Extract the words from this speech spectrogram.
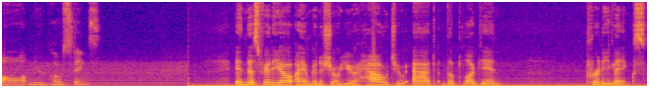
all new postings. In this video, I am going to show you how to add the plugin Pretty Links.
